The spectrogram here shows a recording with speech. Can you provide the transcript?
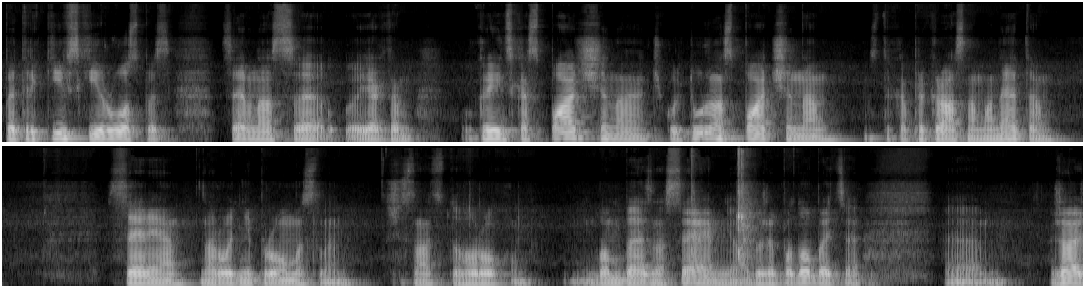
Петриківський розпис. Це в нас е, як там, українська спадщина чи культурна спадщина. Ось така прекрасна монета. Серія Народні промисли 16-го року. Бомбезна серія, мені вона дуже подобається. Е, Жаль,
